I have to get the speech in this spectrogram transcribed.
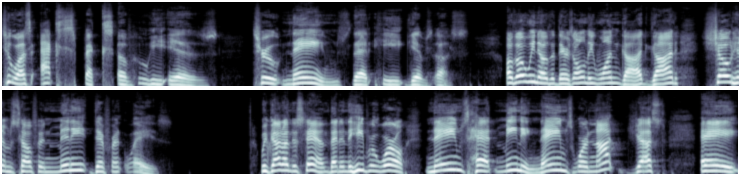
to us aspects of who He is through names that He gives us. Although we know that there's only one God, God showed Himself in many different ways. We've got to understand that in the Hebrew world, names had meaning. Names were not just a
